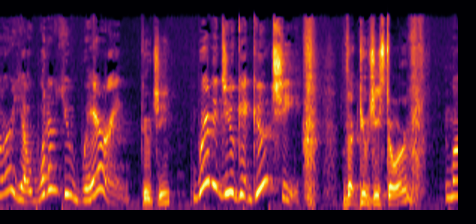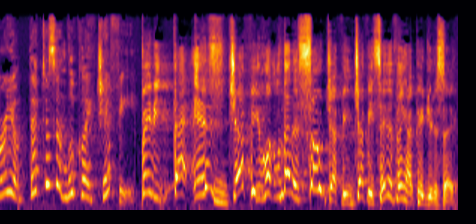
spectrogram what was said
Mario, what are you wearing? Gucci. Where did you get Gucci? The Gucci store. Mario, that doesn't look like Jeffy. Baby, that is Jeffy. Look, that is so Jeffy. Jeffy, say the thing I paid you to say.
